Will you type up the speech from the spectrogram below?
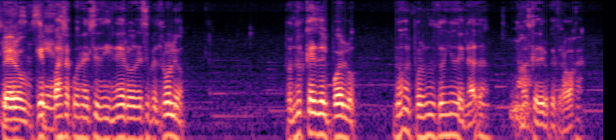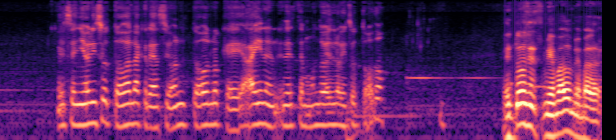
Pero, ¿qué pasa con ese dinero de ese petróleo? Pues no es que es del pueblo. No, el pueblo no es dueño de nada, más que de lo que trabaja. El Señor hizo toda la creación, todo lo que hay en, este mundo, Él lo hizo todo. Entonces, mi amado, mi amada,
